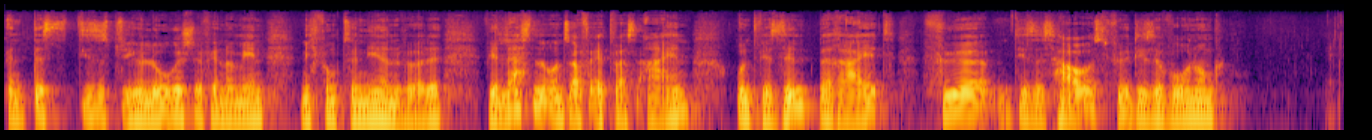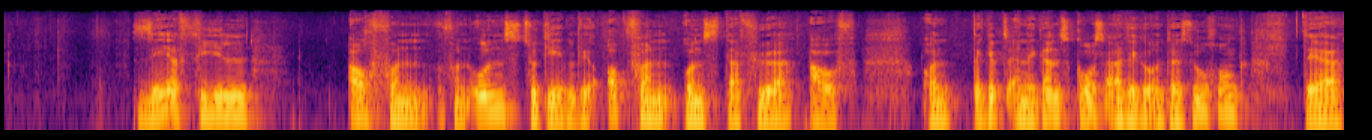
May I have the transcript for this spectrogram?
wenn das, dieses psychologische Phänomen nicht funktionieren würde. Wir lassen uns auf etwas ein und wir sind bereit, für dieses Haus, für diese Wohnung sehr viel auch von, von uns zu geben. Wir opfern uns dafür auf. Und da gibt es eine ganz großartige Untersuchung der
